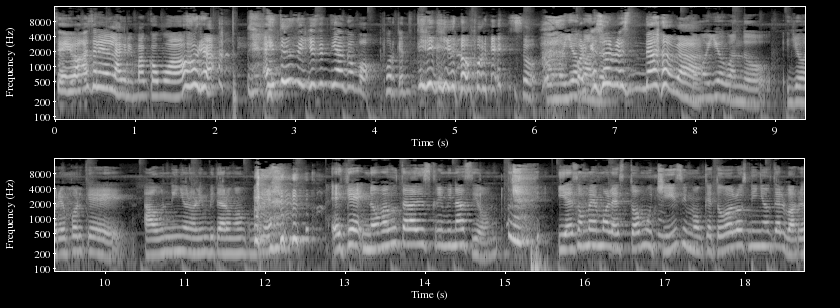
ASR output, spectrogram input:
se iban a salir las lágrimas como ahora. Entonces yo sentía como, ¿por qué tú tienes que llorar por eso? Como yo Porque cuando- eso no es nada. Como yo cuando lloré porque a un niño no le invitaron a un cumpleaños. es que no me gusta la discriminación. y eso me molestó muchísimo, que todos los niños del barrio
